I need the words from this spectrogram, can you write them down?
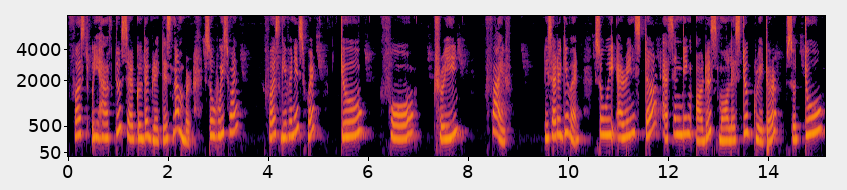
first we have to circle the greatest number. So which one? First given is where? 2, 4, 3, 5. These are the given. So we arrange the ascending order smallest to greater. So 2,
